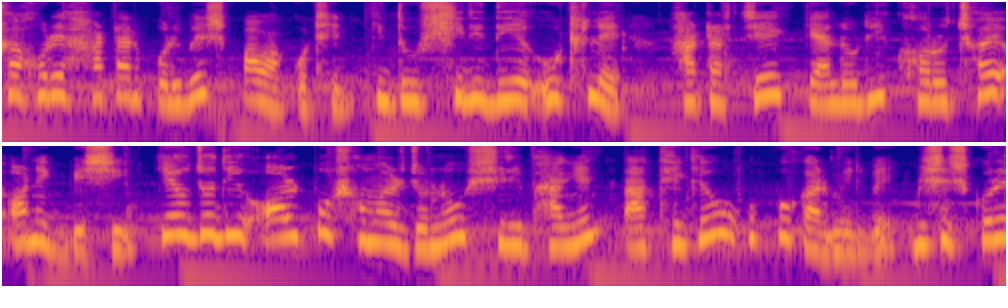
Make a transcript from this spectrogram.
শহরে হাঁটার পরিবেশ পাওয়া কঠিন, কিন্তু সিঁড়ি দিয়ে উঠলে হাঁটার চেয়ে ক্যালোরি খরচ হয় অনেক বেশি। কেউ যদি অল্প সময়ের জন্য সিঁড়ি ভাঙেন, তা থেকেও উপকার মিলবে। বিশেষ করে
